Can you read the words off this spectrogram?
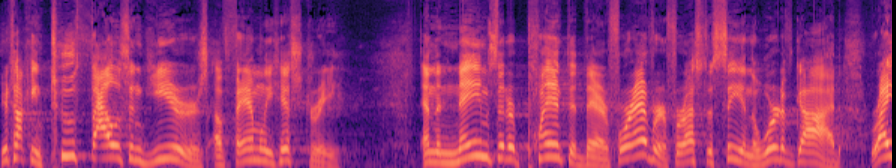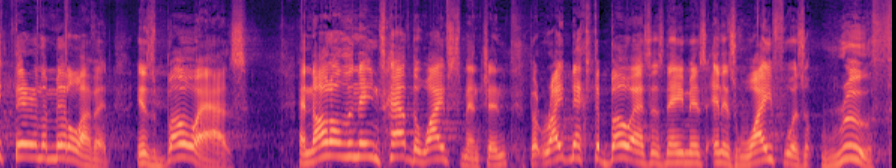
You're talking 2,000 years of family history and the names that are planted there forever for us to see in the Word of God, right there in the middle of it, is Boaz. And not all the names have the wives mentioned, but right next to Boaz, his name is, and his wife was Ruth,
